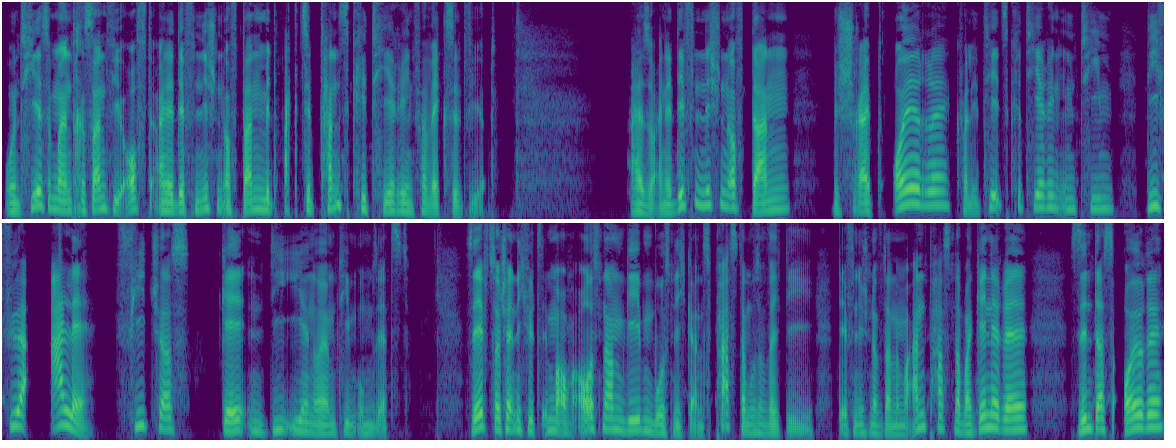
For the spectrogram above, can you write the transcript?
Und hier ist immer interessant, wie oft eine Definition of Done mit Akzeptanzkriterien verwechselt wird. Also eine Definition of Done beschreibt eure Qualitätskriterien im Team, die für alle Features gelten, die ihr in eurem Team umsetzt. Selbstverständlich wird es immer auch Ausnahmen geben, wo es nicht ganz passt. Da muss man vielleicht die Definition Done nochmal anpassen. Aber generell sind das eure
